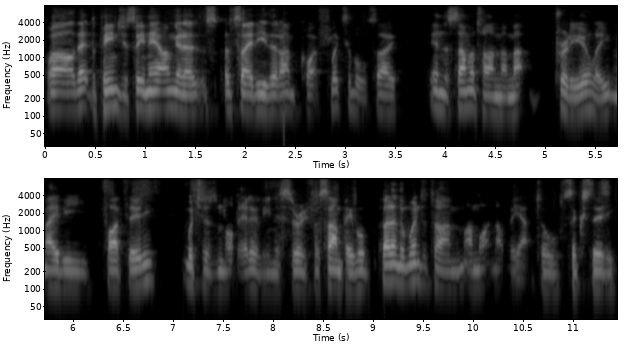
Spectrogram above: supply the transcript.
Well, that depends. You see, now I'm going to uh, say to you that I'm quite flexible. So in the summertime, I'm up pretty early, maybe 5:30, which is not that early necessarily for some people. But in the wintertime, I might not be up till 6:30.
